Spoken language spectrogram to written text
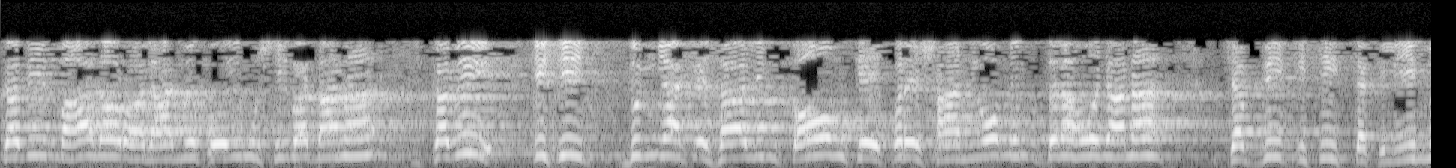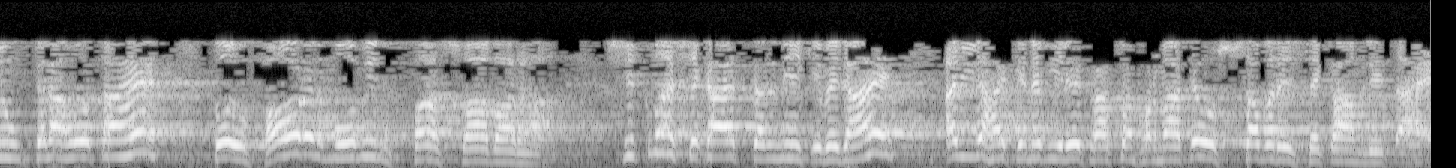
کبھی مال اور اولاد میں کوئی مصیبت آنا، کبھی کسی دنیا کے ظالم قوم کے پریشانیوں میں مبتلا ہو جانا، جب بھی کسی تکلیف میں مبتلا ہوتا ہے تو فوراً مومن فاسوارا شکوا شکایت کرنے کے بجائے اللہ کے نبی علیہ السلام فرماتے وہ صبر سے کام لیتا ہے۔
